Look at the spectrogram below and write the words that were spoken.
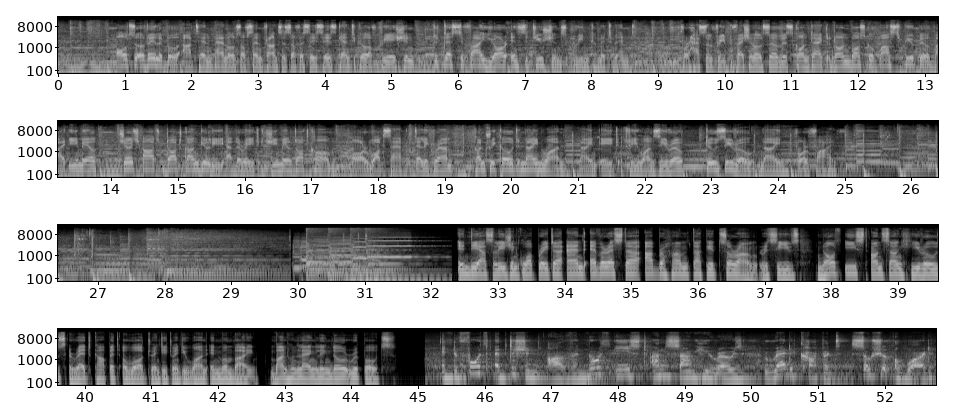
Also available are 10 panels of St. Francis of Assisi's Canticle of Creation to testify your institution's green commitment. For hassle-free professional service, contact Don Bosco past pupil by email churchart.ganguli at the rate gmail.com or WhatsApp, Telegram, country code 91 98310 20945. India Salesian cooperator and Everester Abraham Tagit Sorang receives Northeast Unsung Heroes Red Carpet Award 2021 in Mumbai. Banhun Lang Lingdo reports. In the fourth edition of Northeast Unsung Heroes Red Carpet Social Award,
